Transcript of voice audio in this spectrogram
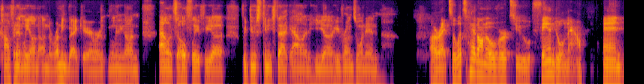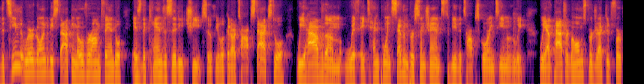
confidently on on the running back here. We're leaning on Allen, so hopefully, if we uh if we do skinny stack Allen, he uh he runs one in. All right, so let's head on over to FanDuel now. And the team that we're going to be stacking over on FanDuel is the Kansas City Chiefs. So if you look at our top stacks tool, we have them with a 10.7% chance to be the top scoring team of the week. We have Patrick Mahomes projected for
